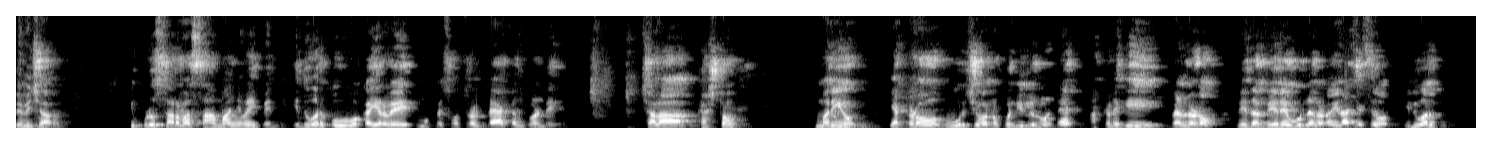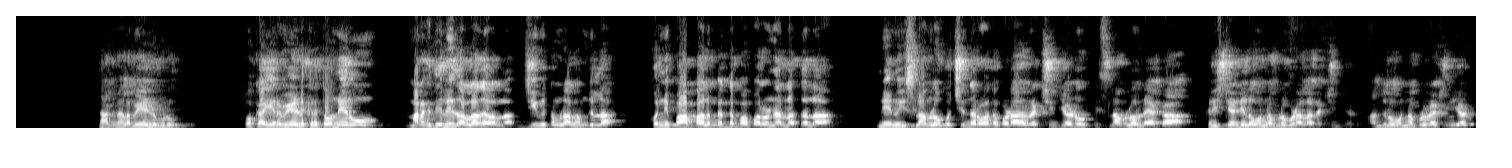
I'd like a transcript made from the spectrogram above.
వ్యభిచారం. ఇప్పుడు సర్వసామాన్యం అయిపోయింది. ఇది వరకు ఒక ఇరవై ముప్పై సంవత్సరాల బ్యాక్ అనుకోండి చాలా కష్టం. మరియు ఎక్కడో ఊరి చివరన కొన్ని ఇల్లులు ఉంటే అక్కడికి వెళ్ళడం లేదా వేరే ఊర్లో వెళ్ళడం ఇలా చేసేవారు ఇది వరకు నాకు నలభై ఏళ్ళు ఇప్పుడు. ఒక ఇరవై ఏళ్ళ క్రితం నేను మనకు తెలియదు అల్లాదే వల్ల జీవితంలో అల్హమ్దుల్లా కొన్ని పాపాలు పెద్ద పాపాలు ఉన్నాయి అల్లా నేను ఇస్లాంలోకి వచ్చిన తర్వాత కూడా రక్షించాడు. ఇస్లాంలో లేక క్రిస్టియానిటీలో ఉన్నప్పుడు కూడా అలా రక్షించాడు. అందులో ఉన్నప్పుడు రక్షించాడు.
